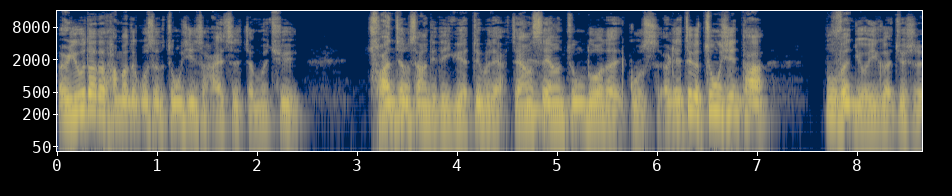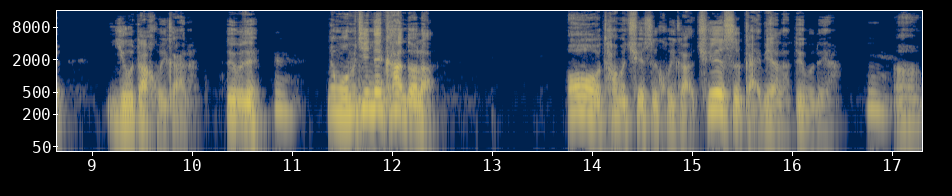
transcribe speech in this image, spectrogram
而犹大的他妈的故事的中心是还是怎么去传承上帝的约，对不对？怎样饲养众多的故事，而且这个中心它部分有一个就是犹大悔改了，对不对？嗯那我们今天看到了，哦，他们确实悔改，确实改变了，对不对呀？嗯。啊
